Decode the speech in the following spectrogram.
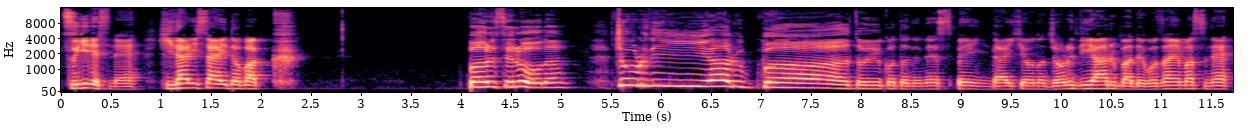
次ですね、左サイドバック。バルセロナ、ジョルディ・アルバということでね、スペイン代表のジョルディ・アルバでございますね。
